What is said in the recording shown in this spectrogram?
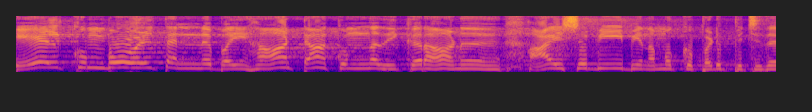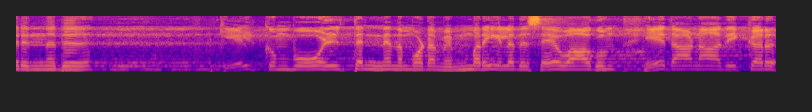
കേൾക്കുമ്പോൾ തന്നെ ബൈഹാട്ടാക്കുന്ന ദിക്കറാണ് ആയിഷ ബീബി നമുക്ക് പഠിപ്പിച്ചു തരുന്നത്. കേൾക്കുമ്പോൾ തന്നെ നമ്മുടെ മെമ്മറിയിൽ അത് സേവാകും. ഏതാണ് ആ ദിക്കർ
